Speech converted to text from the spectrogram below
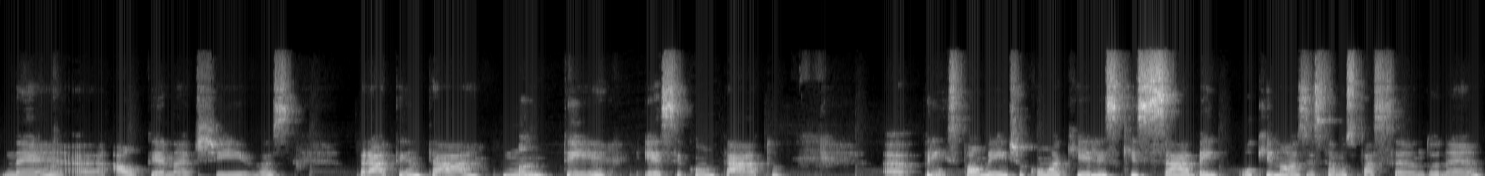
né, uh, alternativas para tentar manter esse contato Uh, principalmente com aqueles que sabem o que nós estamos passando, né?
